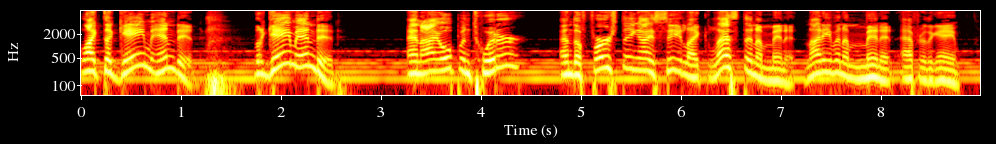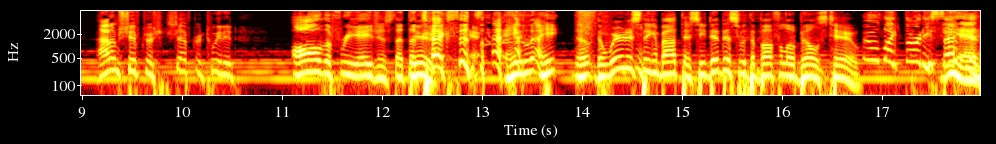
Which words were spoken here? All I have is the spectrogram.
Like the game ended. The game ended. And I opened Twitter, and the first thing I see, like less than a minute, not even a minute after the game, Adam Schefter, Schefter tweeted all the free agents that the Dude, Texans he, he the, the weirdest thing about this, he did this with the Buffalo Bills too. It was like 30 seconds. He seconds. had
